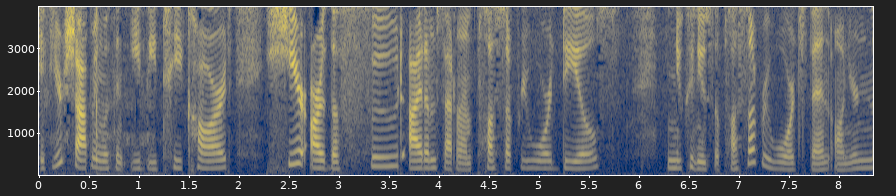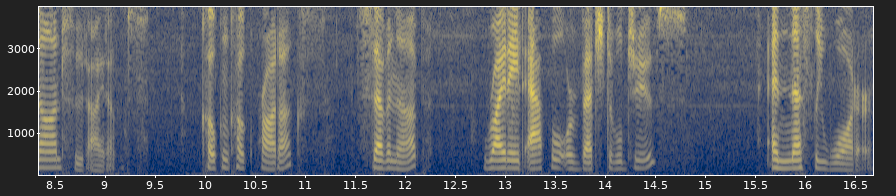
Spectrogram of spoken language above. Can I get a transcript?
if you're shopping with an EBT card, here are the food items that are on plus up reward deals. And you can use the plus up rewards then on your non-food items. Coke and Coke products, 7 Up, Rite Aid apple or vegetable juice, and Nestle water.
